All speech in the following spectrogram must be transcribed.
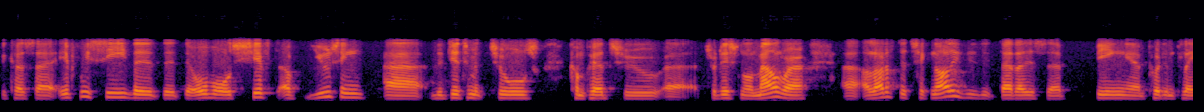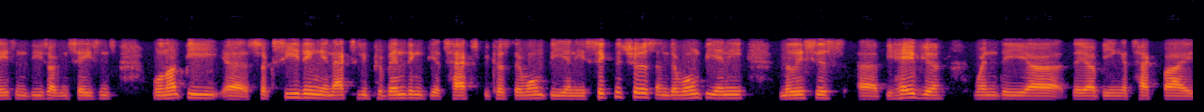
Because uh, if we see the, the, the, overall shift of using uh, legitimate tools compared to uh, traditional malware, uh, a lot of the technology that is being uh, put in place in these organizations will not be uh, succeeding in actually preventing the attacks because there won't be any signatures and there won't be any malicious uh, behavior when they uh, they are being attacked by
